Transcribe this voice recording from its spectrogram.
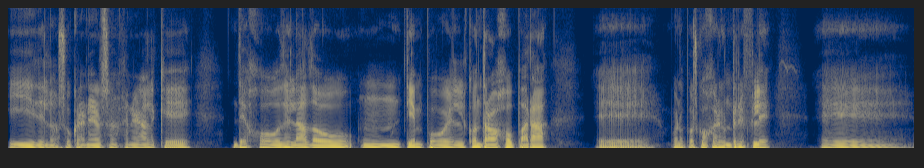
y de los ucranianos en general que dejó de lado un tiempo el contrabajo para eh, bueno, pues coger un rifle eh,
